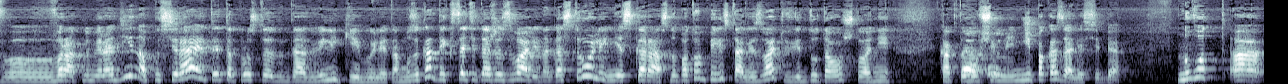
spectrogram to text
враг номер один, а Pussy Riot это просто да, великие были там музыканты. И, кстати, даже звали на гастроли несколько раз, но потом перестали звать ввиду того, что они как-то, да, в общем, не показали себя. Ну вот а,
